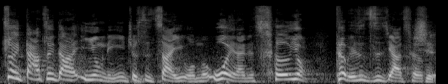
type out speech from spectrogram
最大最大的应用领域就是在于我们未来的车用，特别是自驾车。是，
